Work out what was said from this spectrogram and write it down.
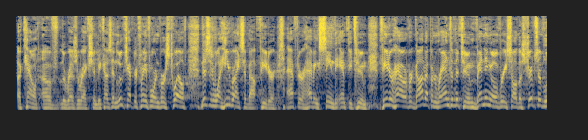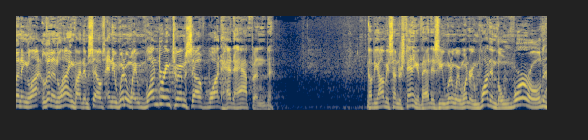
account of the resurrection. Because in Luke chapter 24 and verse 12, this is what he writes about Peter after having seen the empty tomb. Peter, however, got up and ran to the tomb. Bending over, he saw the strips of linen, linen lying by themselves, and he went away, wondering to himself what had happened. Now, the obvious understanding of that is he went away wondering, what in the world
